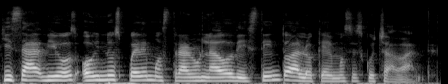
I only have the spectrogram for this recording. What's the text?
Quizá Dios hoy nos puede mostrar un lado distinto a lo que hemos escuchado antes.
